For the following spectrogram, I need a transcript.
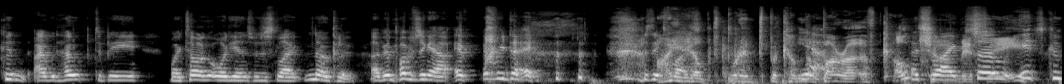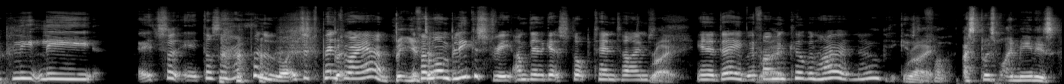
couldn't, I would hope to be, my target audience was just like, no clue. I've been publishing it out ev- every day. I months. helped Brent become Yeah. the borough of culture, It's like, Missy. so it's completely, it's, so- it doesn't happen a lot. It just depends But- where I am. but if I'm do- on Bleecker Street, I'm going to get stopped 10 times Right. in a day. But if I'm in Kilburn High Road, nobody gives a fuck. I suppose what I mean is,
